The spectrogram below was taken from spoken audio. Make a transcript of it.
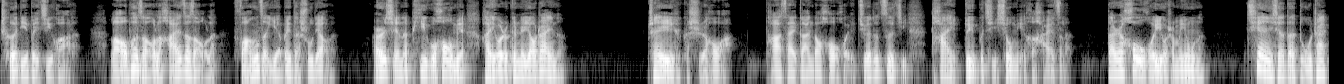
彻底被击垮了，老婆走了，孩子走了，房子也被他输掉了，而且呢屁股后面还有人跟着要债呢。这个时候啊，他才感到后悔，觉得自己太对不起秀敏和孩子了。但是后悔有什么用呢？欠下的赌债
